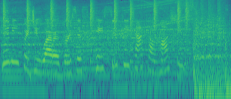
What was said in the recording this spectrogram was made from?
Kuni Fujiwara versus Keisuke Takahashi.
